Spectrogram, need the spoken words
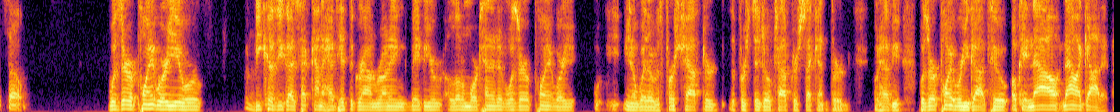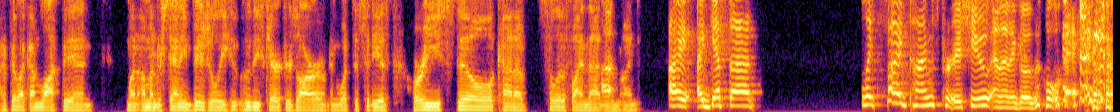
So, was there a point where you were because you guys had kind of had hit the ground running? Maybe you're a little more tentative. Was there a point where you you know whether it was first chapter the first digital chapter second third what have you was there a point where you got to okay now now i got it. I feel like i'm locked in. I'm understanding visually who, who these characters are and what the city is. Or are you still kind of solidifying that in uh, your mind? I i get that like five times per issue and then it goes away.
